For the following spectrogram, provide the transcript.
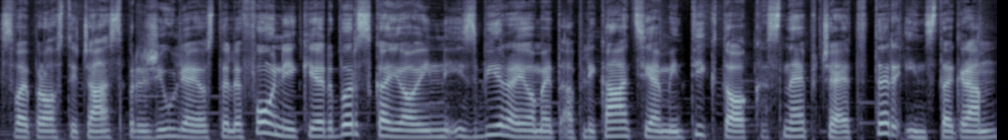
svoj prosti čas preživljajo s telefoni, kjer brskajo in izbirajo med aplikacijami TikTok, Snapchat ter Instagram.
